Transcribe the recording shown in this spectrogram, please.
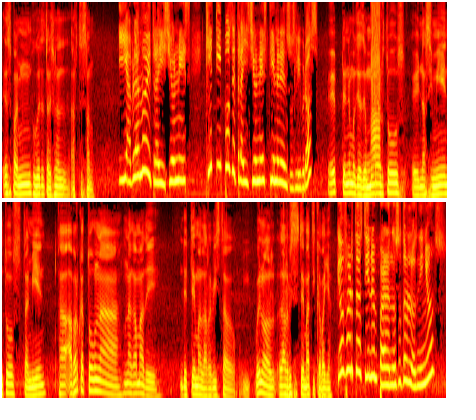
Eso es para mí un juguete tradicional artesano. Y hablando de tradiciones, ¿qué tipos de tradiciones tienen en sus libros? Eh, tenemos días de muertos, eh, nacimientos también. Ah, abarca toda una, una gama de, de temas la revista. Y, bueno, la, la revista es temática, vaya. ¿Qué ofertas tienen para nosotros los niños?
